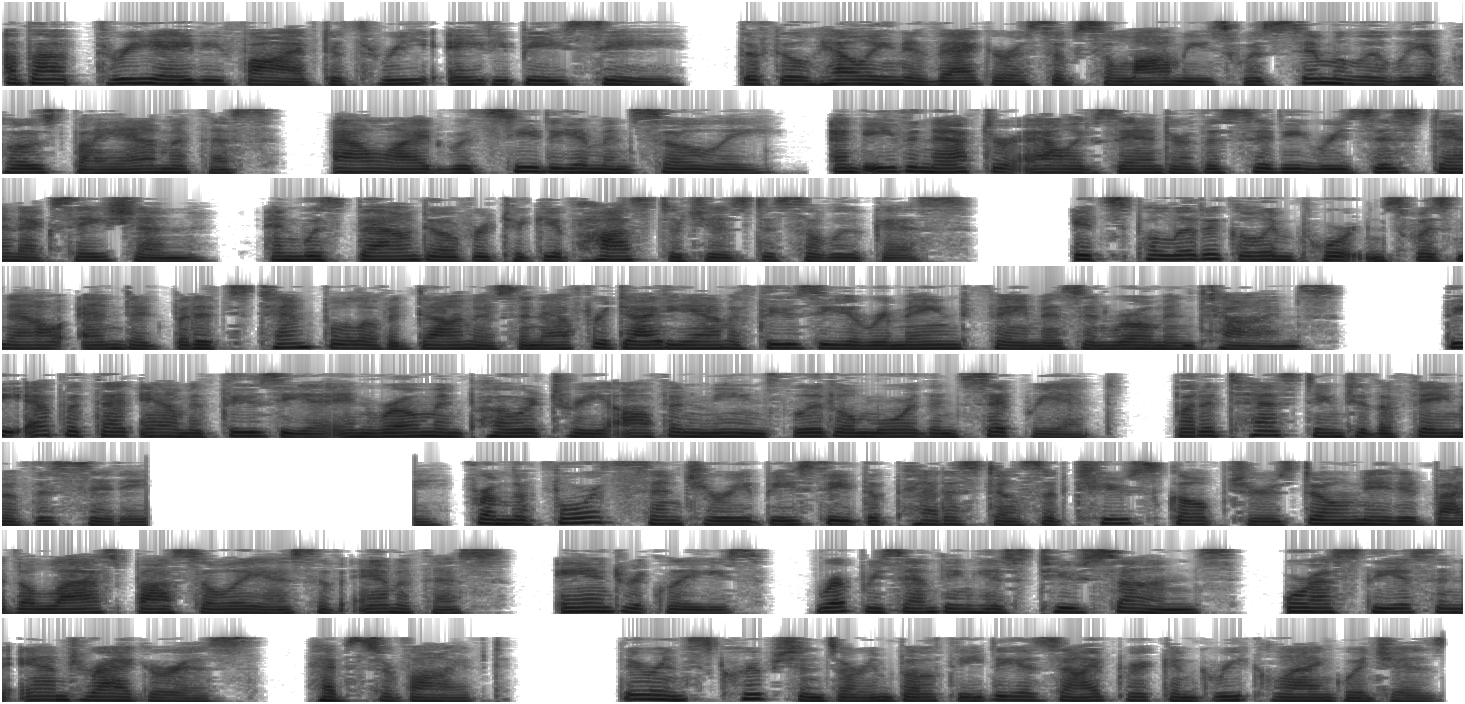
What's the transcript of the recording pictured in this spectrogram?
About 385 to 380 BC, the Philhellene Evagoras of Salamis was similarly opposed by Amathus, allied with Citium and Soli, and even after Alexander the city resisted annexation, and was bound over to give hostages to Seleucus. Its political importance was now ended but its temple of Adonis and Aphrodite Amathusia remained famous in Roman times. The epithet Amathusia in Roman poetry often means little more than Cypriot, but attesting to the fame of the city. From the 4th century BC the pedestals of two sculptures donated by the last Basileus of Amathus, Androcles, representing his two sons, Orestius and Andragoras, have survived. Their inscriptions are in both Eteocypriot and Greek languages.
